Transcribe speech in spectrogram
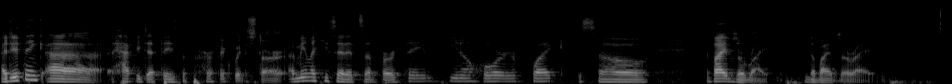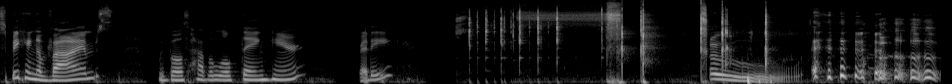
I do think uh, Happy Death Day is the perfect way to start. I mean, like you said, it's a birthday, you know, horror flick. So the vibes are right. The vibes are right. Speaking of vibes, we both have a little thing here. Ready? Ooh.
